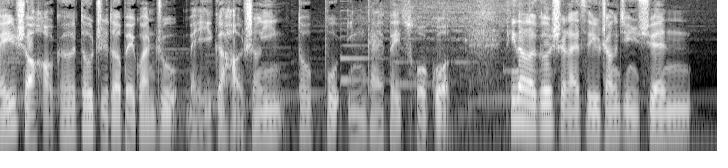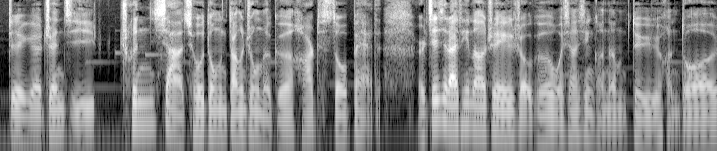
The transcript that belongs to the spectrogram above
每一首好歌都值得被关注，每一个好声音都不应该被错过。听到的歌是来自于张敬轩这个专辑《春夏秋冬》当中的歌《Heart So Bad》，而接下来听到这一首歌，我相信可能对于很多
